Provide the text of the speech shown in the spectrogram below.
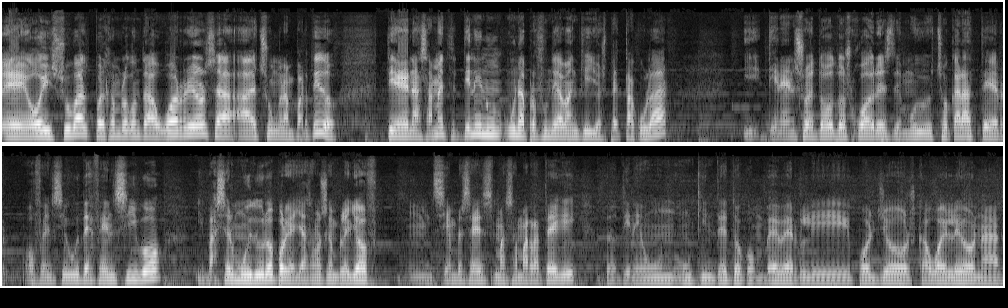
eh, hoy Subas, por ejemplo, contra Warriors ha, ha hecho un gran partido. Tienen a Samet, tienen un- una profundidad de banquillo espectacular. Y tienen sobre todo dos jugadores de mucho carácter ofensivo y defensivo. Y va a ser muy duro porque ya sabemos que en playoff mm, siempre se es más amarrategui. Pero tiene un, un quinteto con Beverly, Paul George, Kawhi Leonard.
